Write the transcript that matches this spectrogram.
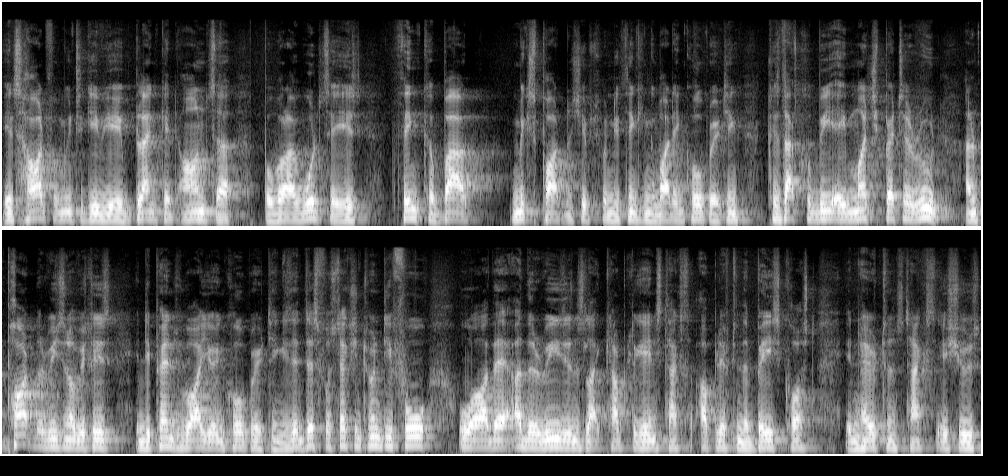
It's hard for me to give you a blanket answer, but what I would say is think about mixed partnerships when you're thinking about incorporating because that could be a much better route. And part of the reason obviously is it depends why you're incorporating. Is it just for section 24 or are there other reasons like capital gains tax uplift in the base cost inheritance tax issues?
